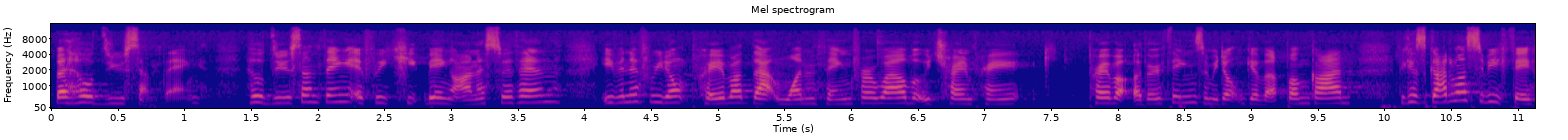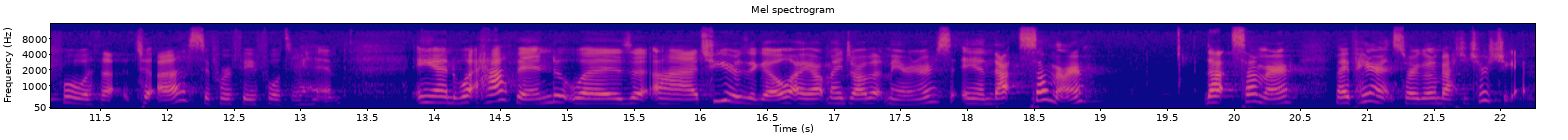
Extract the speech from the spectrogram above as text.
but He'll do something. He'll do something if we keep being honest with Him, even if we don't pray about that one thing for a while, but we try and pray, pray about other things and we don't give up on God because God wants to be faithful with, uh, to us if we're faithful to Him. And what happened was uh, two years ago, I got my job at Mariners, and that summer, that summer, my parents started going back to church again,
